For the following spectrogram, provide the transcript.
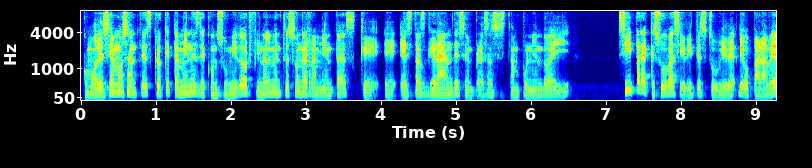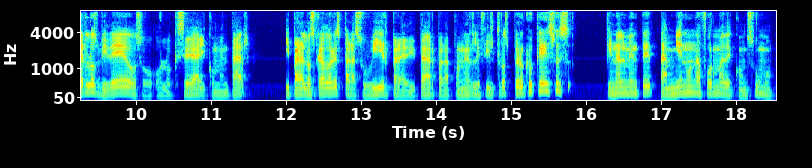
como decíamos antes, creo que también es de consumidor. Finalmente son herramientas que estas grandes empresas están poniendo ahí sí para que subas y edites tu video, digo, para ver los videos o, lo que sea y comentar, y para los creadores para subir, para editar, para ponerle filtros, pero creo que eso es finalmente también una forma de consumo.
